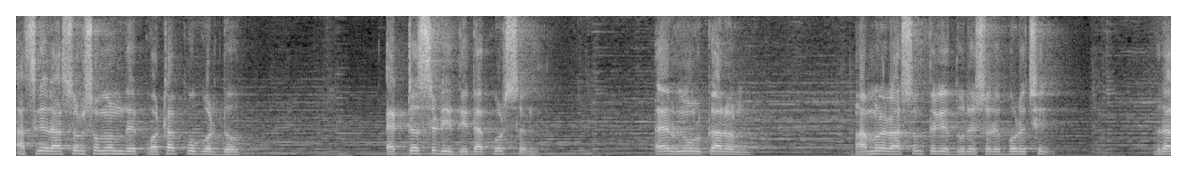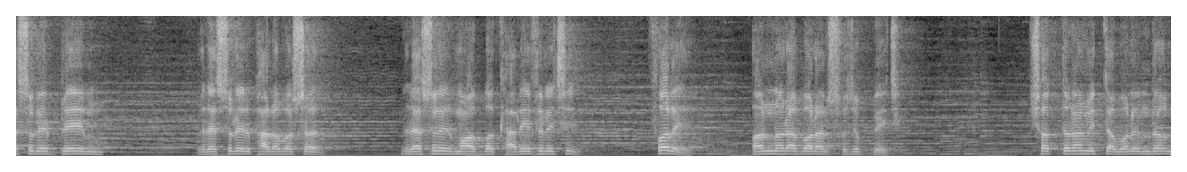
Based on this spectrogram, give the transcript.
আজকে রাসুল সম্বন্ধে কটাক্ষ করত, একটা শ্রেণি দ্বিধা করছেন। এর মূল কারণ, আমরা রাসুল থেকে দূরে সরে পড়েছি। রাসুলের প্রেম, রাসুলের ভালোবাসা, রাসুলের মহব্বত হারিয়ে ফেলেছি। ফলে অন্যরা বলার সুযোগ পেয়েছে। সত্য না মিথ্যা বলেন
